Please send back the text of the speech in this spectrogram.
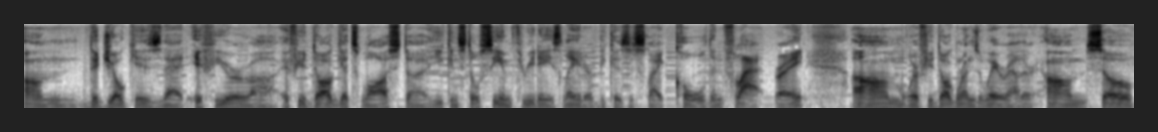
Um, the joke is that if your uh, if your dog gets lost, uh, you can still see him three days later because it's like cold and flat, right? Um, or if your dog runs away, rather. Um, so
